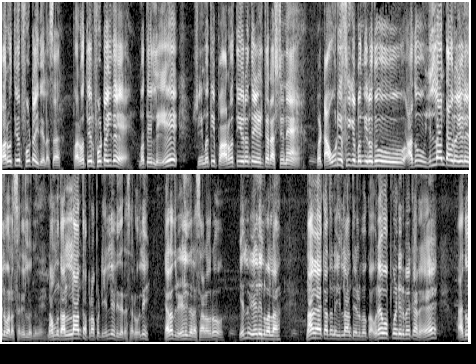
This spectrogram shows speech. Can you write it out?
ಪಾರ್ವತಿಯವ್ರ ಫೋಟೋ ಇದೆಯಲ್ಲ ಸರ್? ಪಾರ್ವತಿಯವ್ರ ಫೋಟೋ ಇದೆ. ಮತ್ತು ಇಲ್ಲಿ ಶ್ರೀಮತಿ ಪಾರ್ವತಿಯವರು ಅಂತ ಹೇಳ್ತಾರೆ ಅಷ್ಟೇ ಬಟ್ ಅವ್ರ ಹೆಸರಿಗೆ ಬಂದಿರೋದು ಅದು ಇಲ್ಲ ಅಂತ ಅವರು ಹೇಳಿಲ್ವಲ್ಲ ಸರ್ ಇಲ್ಲ ನಮ್ಮದು ಅಲ್ಲ ಅಂತ ಪ್ರಾಪರ್ಟಿ ಎಲ್ಲಿ ಹೇಳಿದ್ದಾರೆ ಸರ್ ಓಲಿ ಯಾರಾದರೂ ಹೇಳಿದ್ದಾರೆ ಸರ್ ಅವರು? ಎಲ್ಲೂ ಹೇಳಿಲ್ವಲ್ಲ? ನಾವು ಯಾಕೆ ಅದನ್ನು ಇಲ್ಲ ಅಂತ ಹೇಳಬೇಕು? ಅವರೇ ಒಪ್ಕೊಂಡಿರ್ಬೇಕಾದ್ರೆ ಅದು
